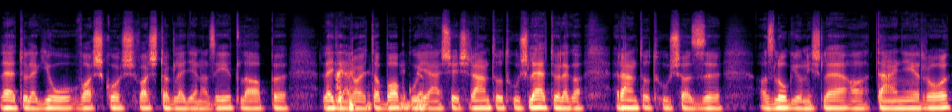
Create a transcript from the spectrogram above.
lehetőleg jó, vaskos, vastag legyen az étlap, legyen rajta babgulyás és rántott hús, lehetőleg a rántott hús az, az logjon is le a tányérról.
